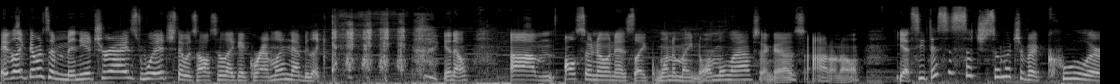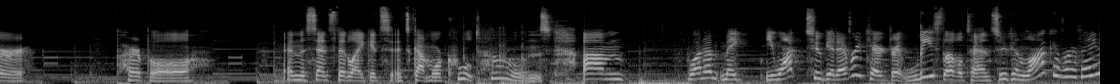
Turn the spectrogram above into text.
if like there was a miniaturized witch that was also like a gremlin, that'd be like you know. Um, also known as like one of my normal laughs, I guess. I don't know. Yeah, see, this is such so much of a cooler purple in the sense that like it's it's got more cool tones. Um, want to make you want to get every character at least level 10 so you can lock everything.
